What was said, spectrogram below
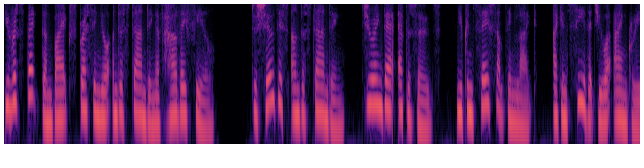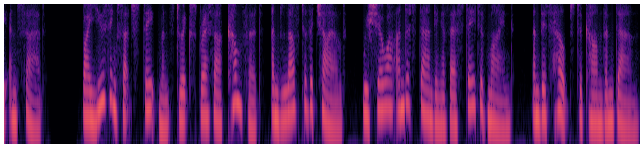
you respect them by expressing your understanding of how they feel. To show this understanding, during their episodes, you can say something like, I can see that you are angry and sad. By using such statements to express our comfort and love to the child, we show our understanding of their state of mind, and this helps to calm them down.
